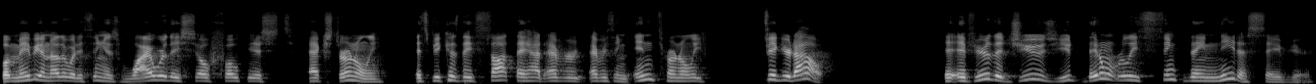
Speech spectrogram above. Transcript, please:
But maybe another way to think is why were they so focused externally? It's because they thought they had every, everything internally figured out. If you're the Jews, you, they don't really think they need a Savior.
